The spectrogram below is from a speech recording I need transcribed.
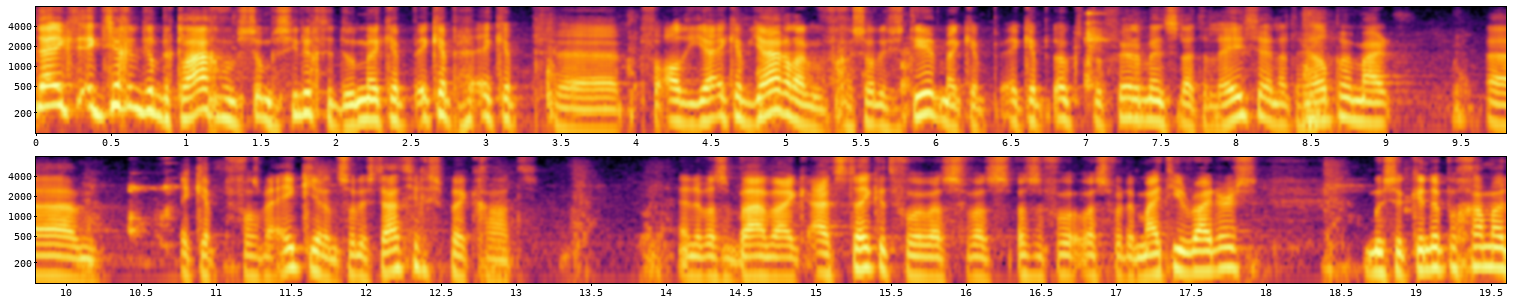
Nee, ik, ik zeg het niet om te klagen of om, zielig te doen, maar ik heb, ik heb, ik heb, eh, voor al die ik heb jarenlang gesolliciteerd, maar ik heb, ik heb het ook door vele mensen laten lezen en laten helpen, maar ehm, ik heb volgens mij één keer een sollicitatiegesprek gehad. En dat was een baan waar ik uitstekend voor was, was, was, voor, was voor de Mighty Riders. Ik moest een kinderprogramma,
